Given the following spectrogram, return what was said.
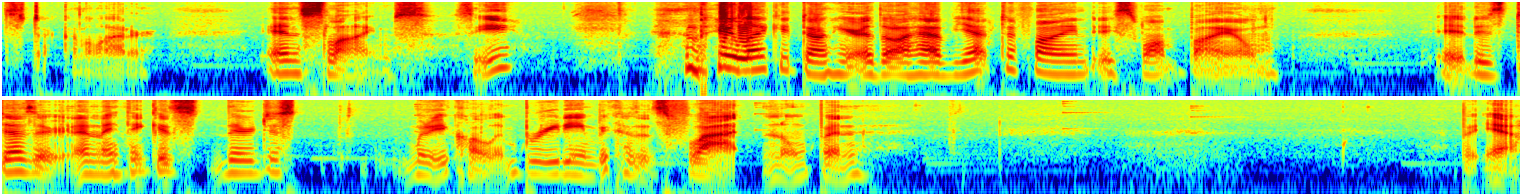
stuck on a ladder. And slimes. See? they like it down here, though I have yet to find a swamp biome. It is desert, and I think it's they're just, what do you call it, breeding because it's flat and open. But yeah.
